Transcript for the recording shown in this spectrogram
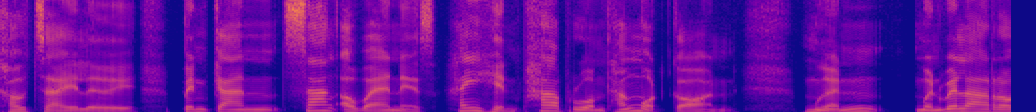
เข้าใจเลย เป็นการสร้าง awareness ให้เห็นภาพรวมทั้งหมดก่อน เหมือนเหมือนเวลาเรา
